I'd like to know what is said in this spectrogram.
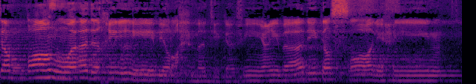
ترضاه وأدخلني برحمتك في عبادك الصالحين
